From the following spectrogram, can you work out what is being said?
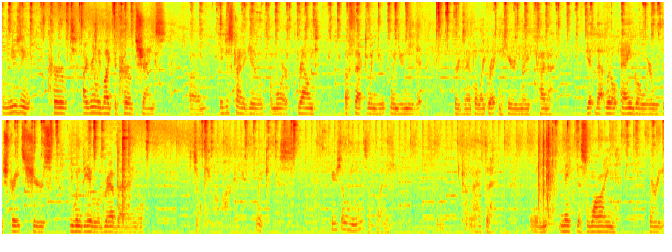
I'm using curved I really like the curved shanks. Um, they just kind of give a more round effect when you when you need it. For example like right in here you know you kind of get that little angle where with the straight shears you wouldn't be able to grab that angle. Come. Look at this. You're so handsome, buddy. Kind of have to really make this line very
